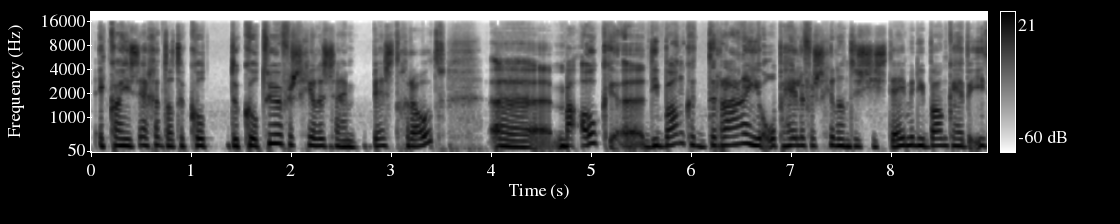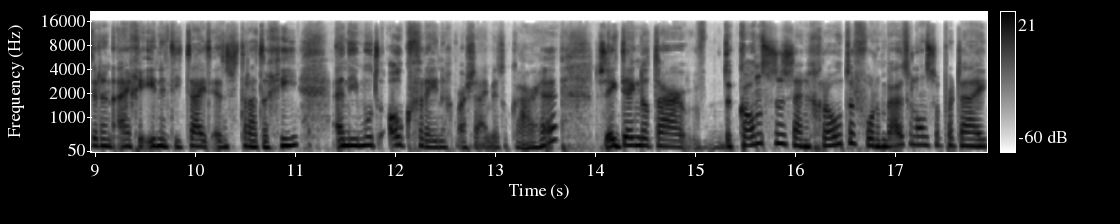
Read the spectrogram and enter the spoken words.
ik kan je zeggen dat de de cultuurverschillen zijn best groot. Uh, maar ook uh, die banken draaien op hele verschillende systemen. Die banken hebben ieder een eigen identiteit en strategie. En die moet ook verenigbaar zijn met elkaar. Hè? Dus ik denk dat daar de kansen zijn groter voor een buitenlandse partij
